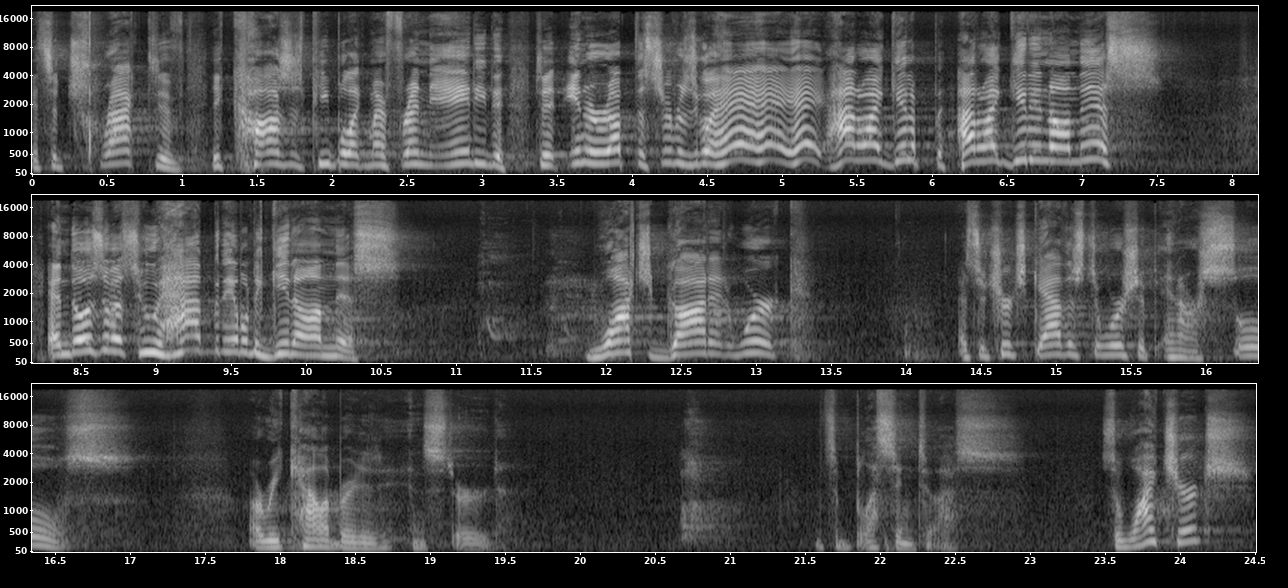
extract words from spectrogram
it's attractive. It causes people like my friend Andy to, to interrupt the service and go, hey, hey, hey, how do I get up, how do I get in on this? And those of us who have been able to get on this, watch God at work as the church gathers to worship and our souls are recalibrated and stirred. It's a blessing to us. So, why church?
